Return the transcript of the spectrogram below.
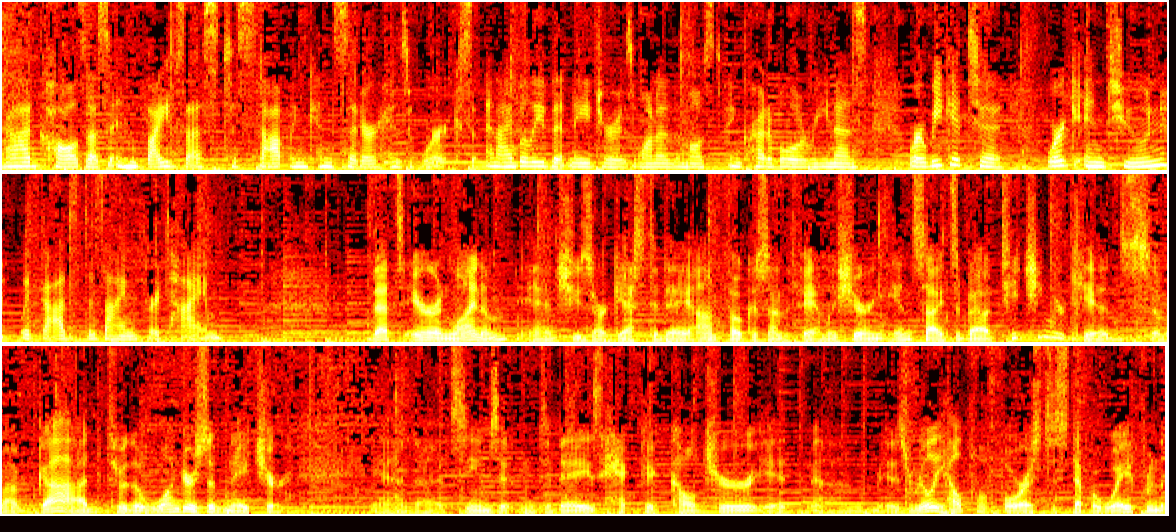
God calls us, invites us to stop and consider his works. And I believe that nature is one of the most incredible arenas where we get to work in tune with God's design for time. That's Eryn Lynum, and she's our guest today on Focus on the Family, sharing insights about teaching your kids about God through the wonders of nature. And uh, it seems that in today's hectic culture, it um, is really helpful for us to step away from the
